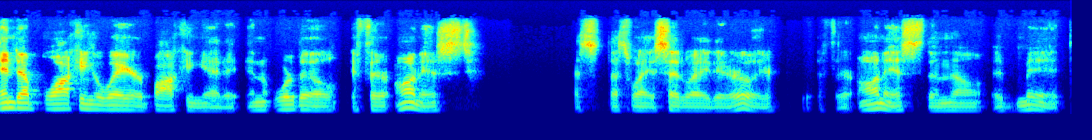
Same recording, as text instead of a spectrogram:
end up walking away or balking at it and or they'll if they're honest that's that's why i said what i did earlier if they're honest then they'll admit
